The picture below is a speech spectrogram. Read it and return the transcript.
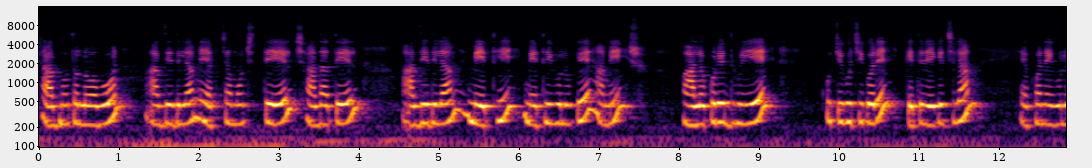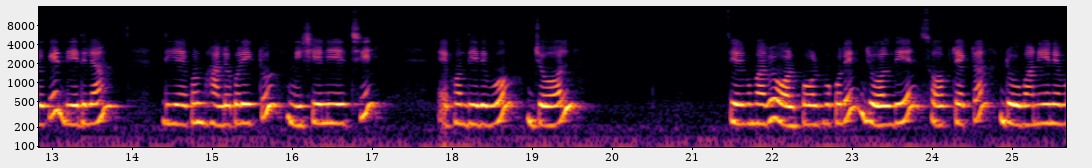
স্বাদ মতো লবণ, আর দিয়ে দিলাম এক চামচ তেল, সাদা তেল, আর দিয়ে দিলাম মেথি। মেথিগুলোকে আমি ভালো করে ধুয়ে কুচি কুচি করে কেটে রেখেছিলাম। এখন এগুলোকে দিয়ে দিলাম। দিয়ে এখন ভালো করে একটু মিশিয়ে নিয়েছি। এখন দিয়ে দেব জল। এরকমভাবে অল্প অল্প করে জল দিয়ে সফট একটা ডো বানিয়ে নেব।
